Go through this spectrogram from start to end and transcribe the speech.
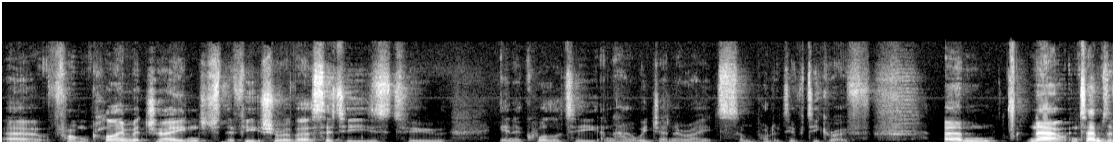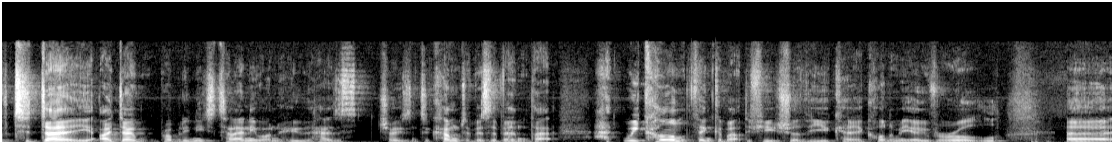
uh, from climate change to the future of our cities to inequality and how we generate some productivity growth. Um, now, in terms of today, I don't probably need to tell anyone who has chosen to come to this event that we can't think about the future of the UK economy overall, uh,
